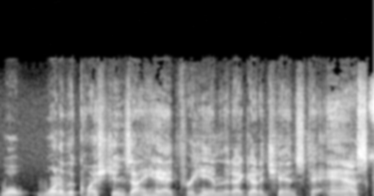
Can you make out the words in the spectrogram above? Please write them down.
Well, one of the questions I had for him that I got a chance to ask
